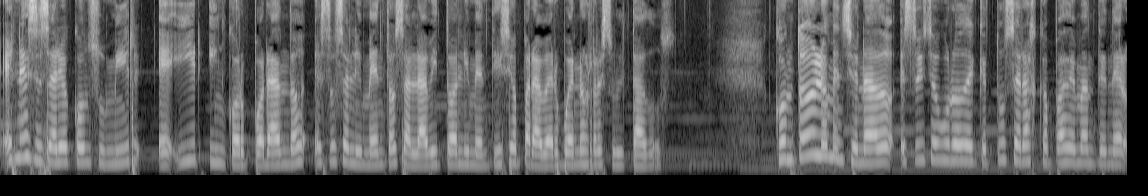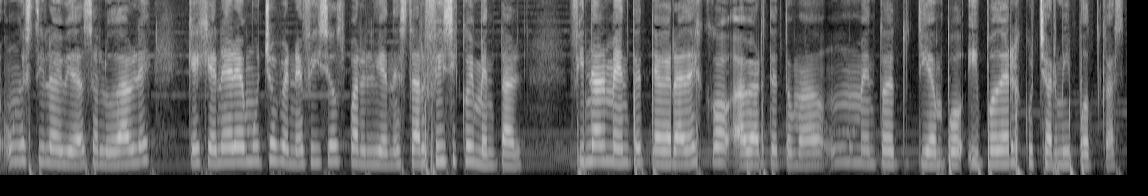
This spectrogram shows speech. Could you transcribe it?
Es necesario consumir e ir incorporando estos alimentos al hábito alimenticio para ver buenos resultados. Con todo lo mencionado, estoy seguro de que tú serás capaz de mantener un estilo de vida saludable que genere muchos beneficios para el bienestar físico y mental. Finalmente, te agradezco haberte tomado un momento de tu tiempo y poder escuchar mi podcast.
